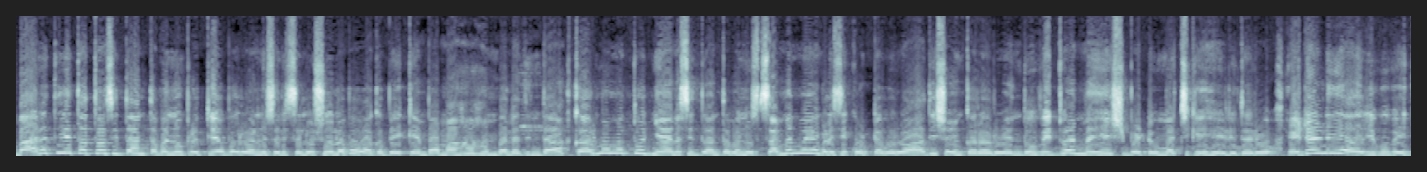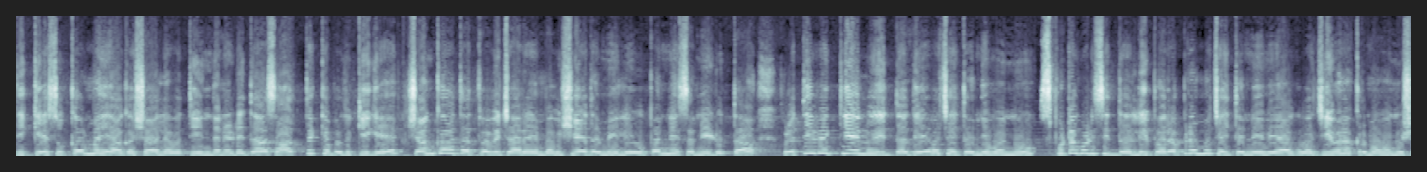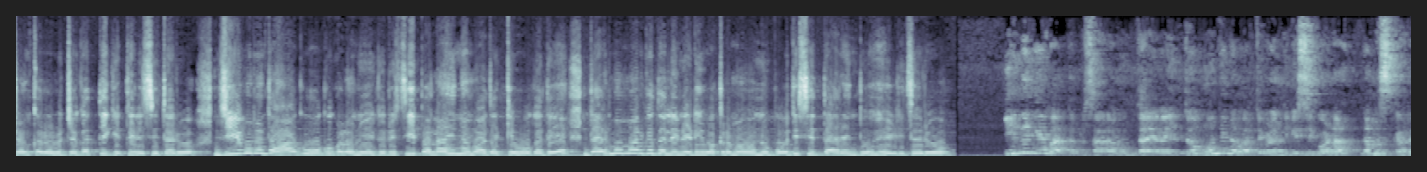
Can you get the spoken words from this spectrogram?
ಭಾರತೀಯ ತತ್ವ ಸಿದ್ಧಾಂತವನ್ನು ಪ್ರತಿಯೊಬ್ಬರು ಅನುಸರಿಸಲು ಸುಲಭವಾಗಬೇಕೆಂಬ ಮಹಾ ಹಂಬಲದಿಂದ ಕರ್ಮ ಮತ್ತು ಜ್ಞಾನ ಸಿದ್ಧಾಂತವನ್ನು ಸಮನ್ವಯಗೊಳಿಸಿಕೊಟ್ಟವರು ಆದಿಶಂಕರರು ಎಂದು ವಿದ್ವಾನ್ ಮಹೇಶ್ ಭಟ್ ಉಮ್ಮಚ್ಚಿಗೆ ಹೇಳಿದರು. ಎಡಳ್ಳಿಯ ಅರಿವು ವೇದಿಕೆ ಸುಕರ್ಮ ಯಾಗ ಶಾಲೆ ವತಿಯಿಂದ ನಡೆದ ಸಾರ್ಥಕ್ಯ ಬದುಕಿಗೆ ಶಂಕರ ತತ್ವ ವಿಚಾರ ಎಂಬ ವಿಷಯದ ಮೇಲೆ ಉಪನ್ಯಾಸ ನೀಡುತ್ತಾ ಪ್ರತಿ ವ್ಯಕ್ತಿಯಲ್ಲೂ ಇದ್ದ ದೇವ ಚೈತನ್ಯವನ್ನು ಸ್ಫುಟಗೊಳಿಸಿದ್ದಲ್ಲಿ ಪರಬ್ರಹ್ಮ ಚೈತನ್ಯವೇ ಆಗುವ ಜೀವನ ಕ್ರಮವನ್ನು ಶಂಕರರು ಜಗತ್ತಿಗೆ ತಿಳಿಸಿದರು. ಜೀವನದ ಆಗುಹೋಗುಗಳನ್ನು ಎದುರಿಸಿ ಪಲಾಯನವಾದಕ್ಕೆ ಹೋಗದೆ ಧರ್ಮ ಮಾರ್ಗದಲ್ಲಿ ನಡೆಯುವ ಕ್ರಮವನ್ನು ಬೋಧಿಸಿದ್ದಾರೆಂದು ಹೇಳಿದರು. ಇಲ್ಲಿಗೆ ವಾರ್ತಾ ಪ್ರಸಾರ ಮುಕ್ತಾಯವಾಯಿತು. ಮುಂದಿನ ವಾರ್ತೆಗಳೊಂದಿಗೆ ಸಿಗೋಣ. ನಮಸ್ಕಾರ.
